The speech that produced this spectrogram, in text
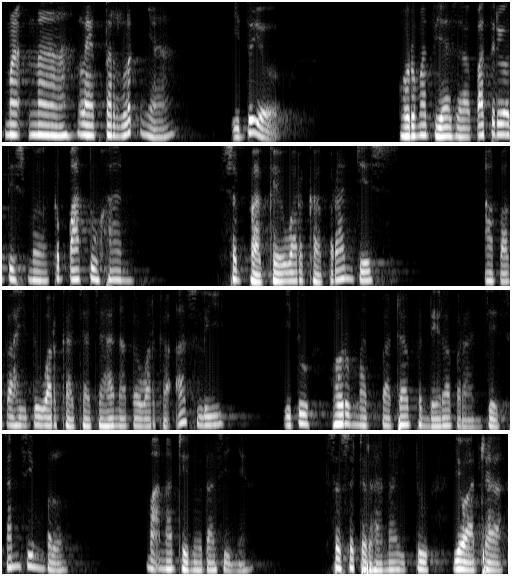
makna letterleknya itu ya hormat biasa, patriotisme, kepatuhan sebagai warga Perancis, apakah itu warga jajahan atau warga asli, itu hormat pada bendera Perancis. Kan simple makna denotasinya. Sesederhana itu. Ya ada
